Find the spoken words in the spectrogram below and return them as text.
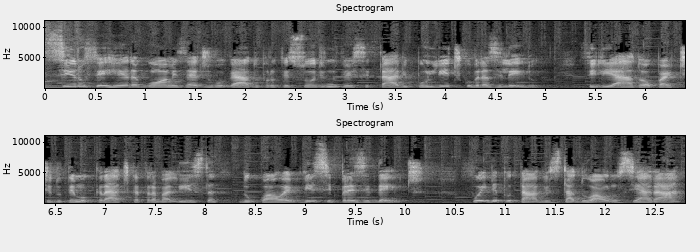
Ciro Ferreira Gomes é advogado, professor universitário e político brasileiro, filiado ao Partido Democrática Trabalhista, do qual é vice-presidente. Foi deputado estadual no Ceará,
